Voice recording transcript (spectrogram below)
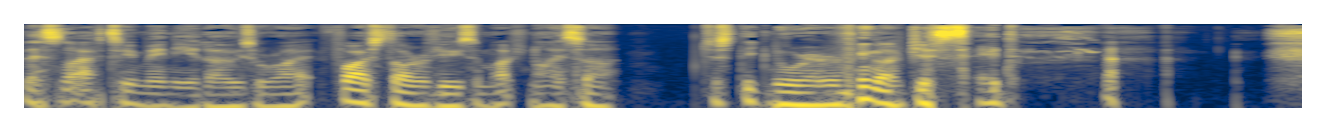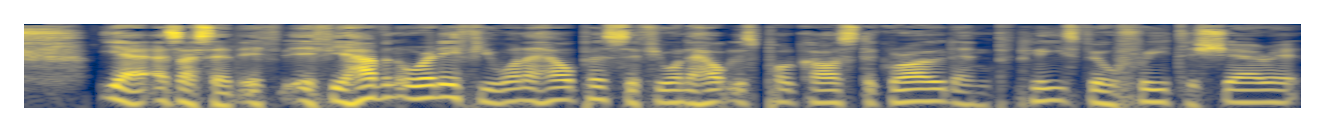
let's not have too many of those all right? Five star reviews are much nicer. Just ignore everything i've just said yeah, as I said, if if you haven't already, if you want to help us, if you want to help this podcast to grow, then please feel free to share it.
